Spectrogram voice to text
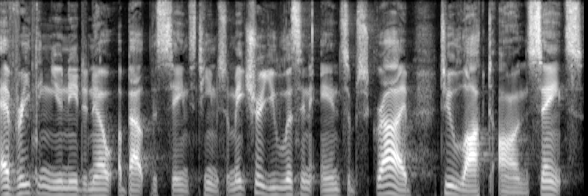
everything you need to know about the Saints team. So make sure you listen and subscribe to Locked on Saints.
